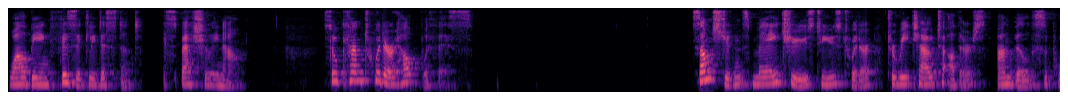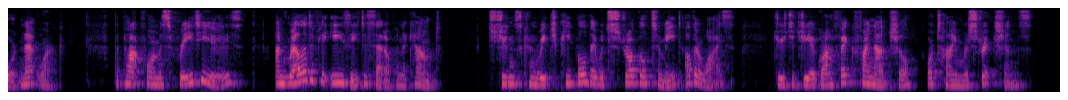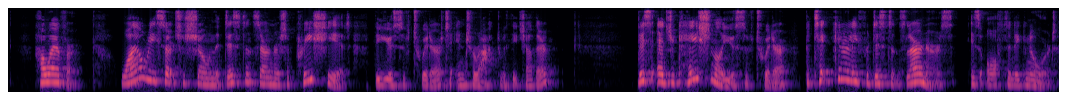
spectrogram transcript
while being physically distant, especially now. So can Twitter help with this? Some students may choose to use Twitter to reach out to others and build a support network. The platform is free to use and relatively easy to set up an account. Students can reach people they would struggle to meet otherwise due to geographic, financial or time restrictions. However, while research has shown that distance learners appreciate the use of Twitter to interact with each other, this educational use of Twitter, particularly for distance learners, is often ignored.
